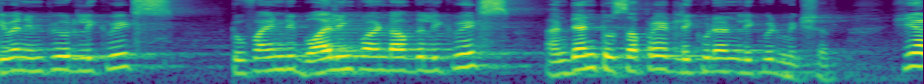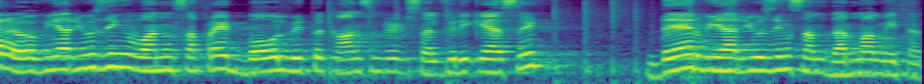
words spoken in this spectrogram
given impure liquids to find the boiling point of the liquids and then to separate liquid and liquid mixture. Here uh, we are using one separate bowl with concentrated sulfuric acid. There we are using some thermometer.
